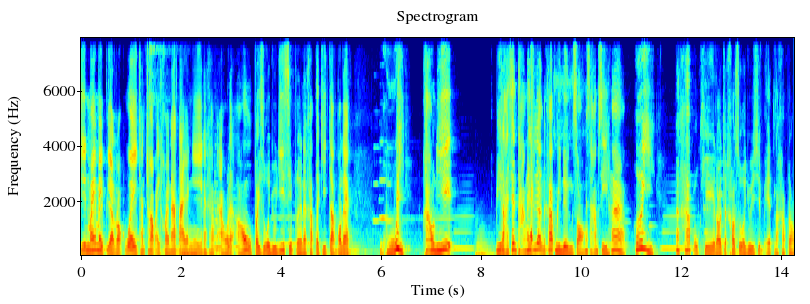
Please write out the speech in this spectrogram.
กินไหมไม่เปลี่ยนหรอกเว้ยฉันชอบไอ้ข่อยหน้าตาอย่างนี้นะครับเอาละเอาไปสู่อายุ 20 เลยนะครับตะกี้จากตอนแรกโอ้โหยคราวนี้มีหลายเส้นทางให้เลือกนะครับ มี 1 2 3 4 5 เฮ้ย นะครับโอเคเราจะเข้าสู่อายุ21นะครับเรา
